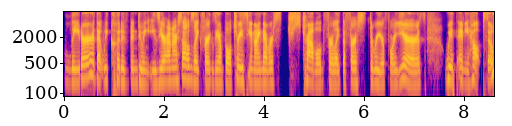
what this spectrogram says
later that we could have been doing easier on ourselves like for example tracy and i never s- traveled for like the first three or four years with any help so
